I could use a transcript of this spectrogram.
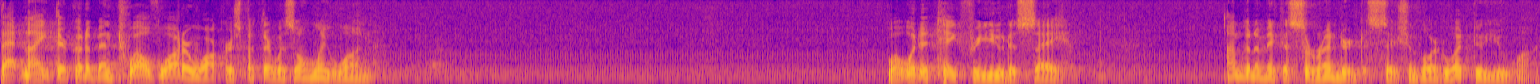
That night, there could have been 12 water walkers, but there was only one. What would it take for you to say, I'm going to make a surrender decision? Lord, what do you want?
